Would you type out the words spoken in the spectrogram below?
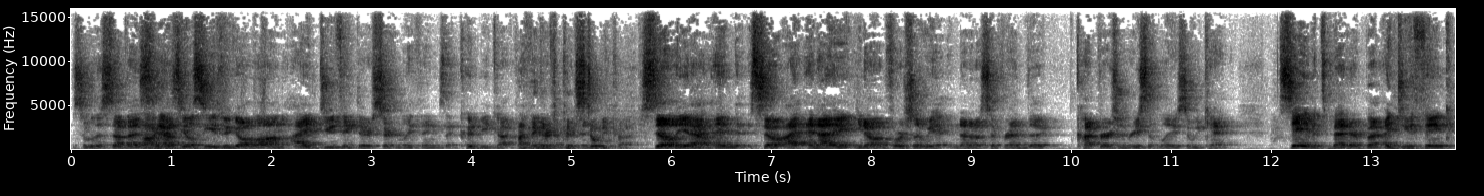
some of the stuff as Oh, yeah. as you'll see as we go along. I do think there are certainly things that could be cut. From I think there could still be cut. Still, yeah. Yeah. And so I and I, you know, unfortunately, we none of us have read the cut version recently, so we can't say if it's better. But I do think,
